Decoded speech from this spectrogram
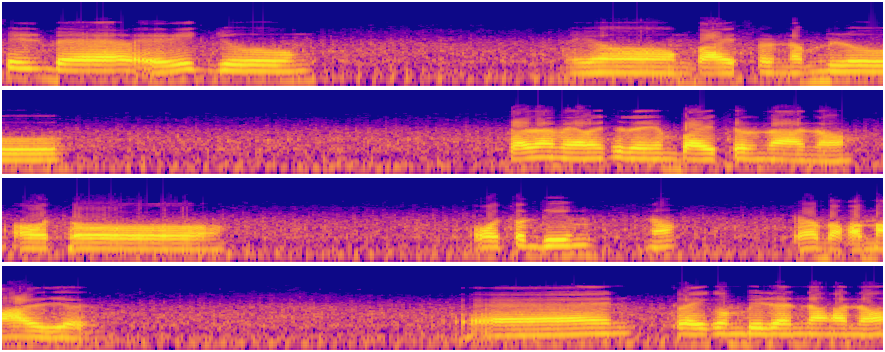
silver iridium yung visor na blue. Sana meron sila yung visor na ano auto auto dim no? So baka mahal yun And try kong bilan ng ano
